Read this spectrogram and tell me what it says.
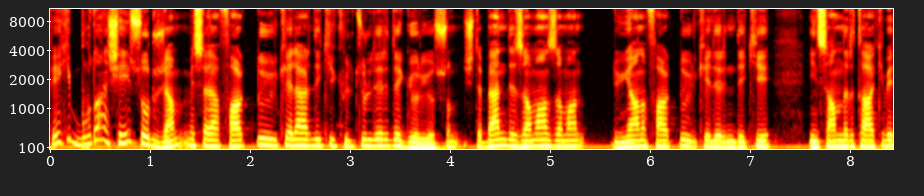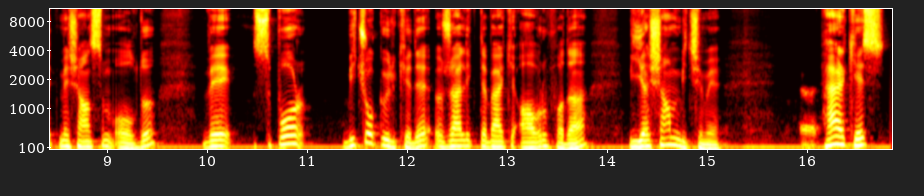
Peki buradan şeyi soracağım. Mesela farklı ülkelerdeki kültürleri de görüyorsun. İşte ben de zaman zaman dünyanın farklı ülkelerindeki insanları takip etme şansım oldu. Ve spor birçok ülkede özellikle belki Avrupa'da bir yaşam biçimi. Herkes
